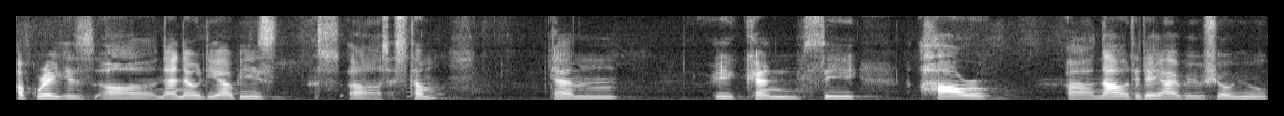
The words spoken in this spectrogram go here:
upgrade its uh, nano DLP uh, system and we can see how uh, now today I will show you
